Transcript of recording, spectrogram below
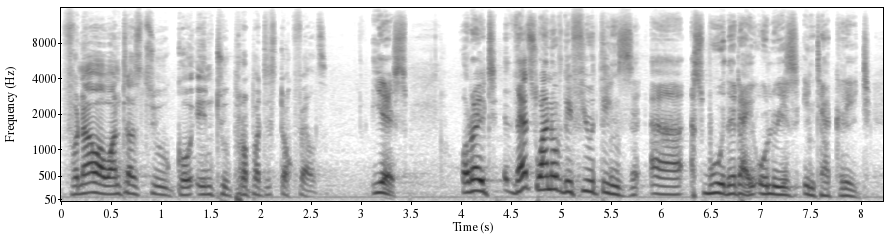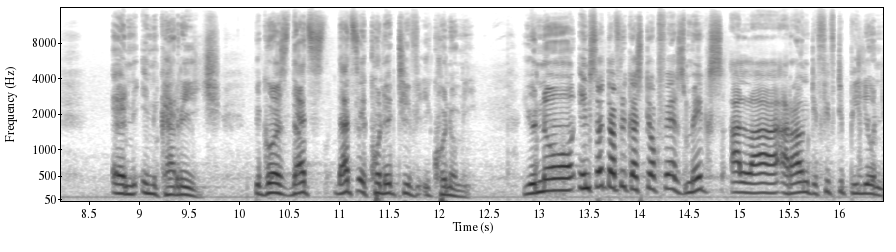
For now, I want us to go into property stokvels. Yes. All right. That's one of the few things, uh, Sbu, that I always integrate and encourage because that's, that's a collective economy. You know, in South Africa, stokvels makes around 50 billion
